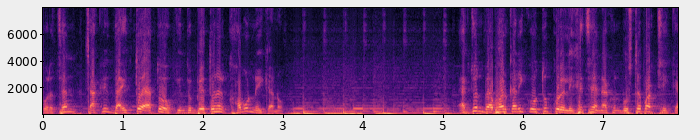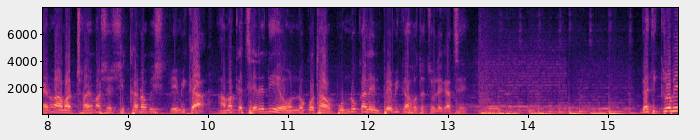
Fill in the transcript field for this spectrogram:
করেছেন, চাকরির দায়িত্ব এত, কিন্তু বেতনের খবর নেই কেন? একজন ব্যবহারকারী কৌতুক করে লিখেছেন, এখন বুঝতে পারছি কেন আমার ছয় মাসের শিক্ষানবিশ প্রেমিকা আমাকে ছেড়ে দিয়ে অন্য কোথাও পূর্ণকালীন প্রেমিকা হতে চলে গেছে। ব্যতিক্রমে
